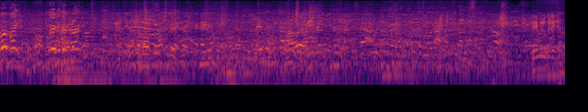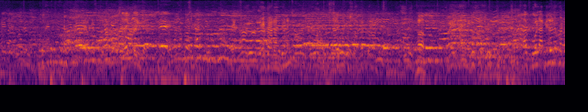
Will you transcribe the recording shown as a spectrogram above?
ઓ ભાઈ કોઈ બીજા ખડા બે મિનિટ ઊભી રહેજો એક આ રાખજો ને. હા આ ફૂલ આપી લો ને પણ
